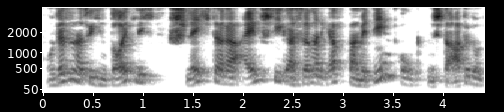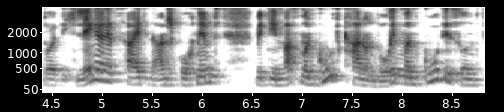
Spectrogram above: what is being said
und das ist natürlich ein deutlich schlechterer Einstieg, als wenn man erstmal mit den Punkten startet und deutlich längere Zeit in Anspruch nimmt, mit dem, was man gut kann und worin man gut ist und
